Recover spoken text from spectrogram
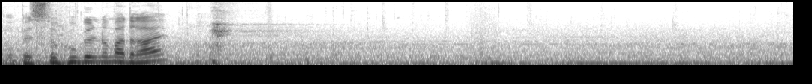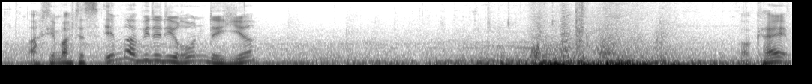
Wo bist du, Kugel Nummer 3? Die macht jetzt immer wieder die Runde hier. Okay.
